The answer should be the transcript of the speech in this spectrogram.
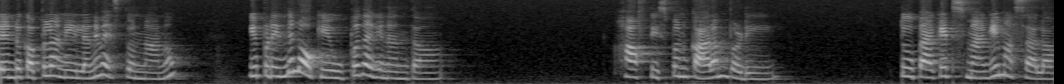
రెండు కప్పుల నీళ్ళని వేస్తున్నాను. ఇప్పుడు ఇందులోకి ఉప్పు తగినంత హాఫ్ టీ స్పూన్ కారం పొడి two packets Maggi masala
